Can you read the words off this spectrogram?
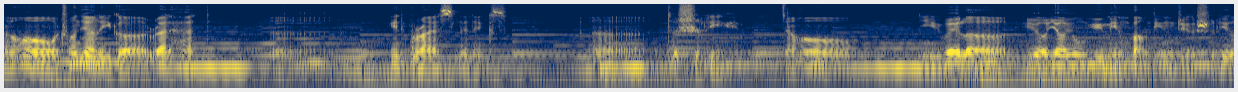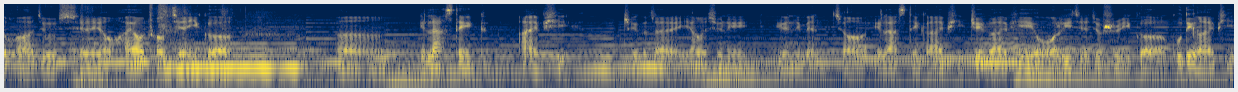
然后我创建了一个 Red Hat 呃 Enterprise Linux 呃的实例。然后，你为了要要用域名绑定这个实例的话，就先要还要创建一个呃 Elastic IP，这个在亚马逊里云里面叫 Elastic IP。这个 IP 我理解就是一个固定 IP，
